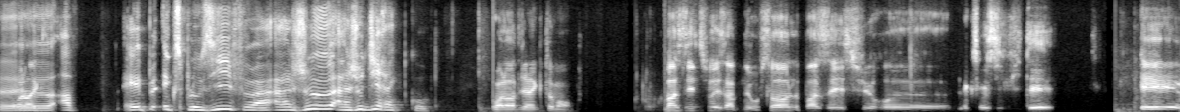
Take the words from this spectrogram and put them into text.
euh, Voilà, explosif, un, un jeu, un jeu direct quoi. Voilà, directement. Basé sur les apnées au sol, basé sur l'explosivité et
